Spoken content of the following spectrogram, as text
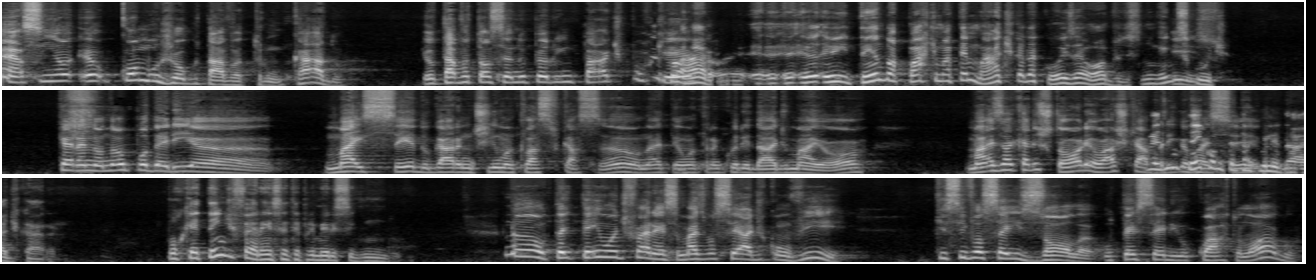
É, assim, eu, eu como o jogo tava truncado, Eu estava torcendo pelo empate porque. Claro, é, é, eu, eu, entendo a parte matemática da coisa, é óbvio, isso ninguém isso. discute. Querendo ou não, poderia mais cedo garantir uma classificação, né? Ter uma tranquilidade maior. Mas aquela história, eu acho que a Mas briga não tem vai como ser. Ter tranquilidade, cara. Porque tem diferença entre primeiro e segundo. Não, tem, tem uma diferença, mas você há de convir que se você isola o terceiro e o quarto logo,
